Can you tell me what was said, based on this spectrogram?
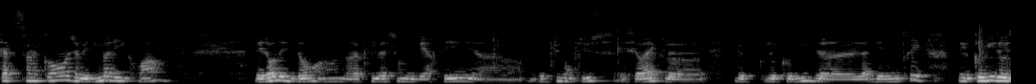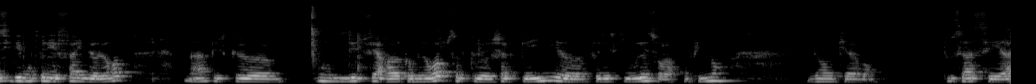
4-5 ans, j'avais du mal à y croire. Mais là, on est dedans, hein, dans la privation de liberté, euh, de plus en plus. Et c'est vrai que le, Covid l'a démontré. Mais le Covid a aussi démontré les failles de l'Europe, hein, puisque on nous disait de faire comme l'Europe, sauf que chaque pays faisait ce qu'il voulait sur leur confinement. Donc, euh, bon, tout ça, c'est. Euh,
